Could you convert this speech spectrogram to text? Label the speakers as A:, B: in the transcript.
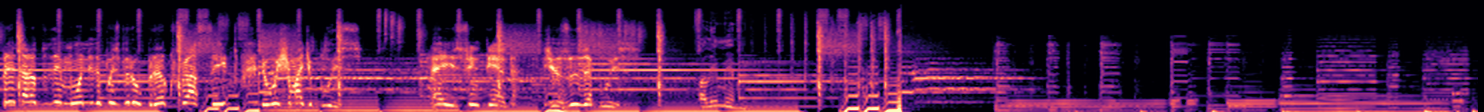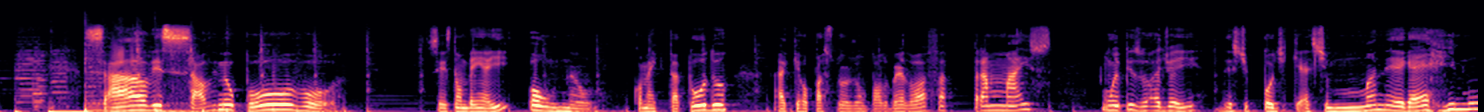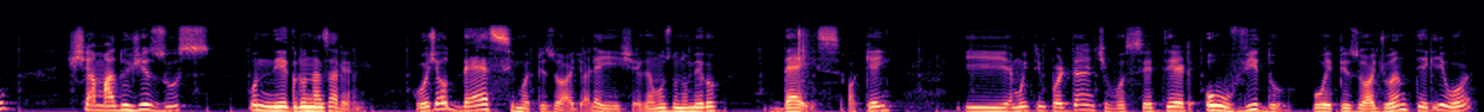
A: preta era do demônio e depois virou branco, foi aceito. Eu vou chamar de blues. É isso, entenda. Jesus é blues.
B: Falei mesmo.
C: Salve, salve meu povo! Vocês estão bem aí ou não? Como é que tá tudo? Aqui é o pastor João Paulo Berlofa para mais um episódio aí deste podcast maneirérrimo chamado Jesus, o Negro Nazareno. Hoje é o décimo episódio, olha aí, chegamos no número 10, ok? E é muito importante você ter ouvido o episódio anterior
